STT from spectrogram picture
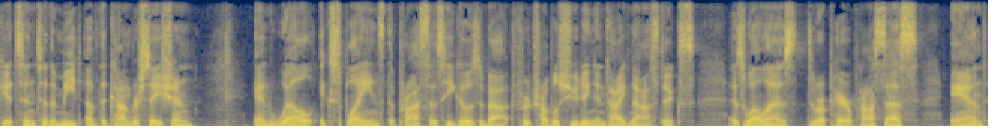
gets into the meat of the conversation and well explains the process he goes about for troubleshooting and diagnostics, as well as the repair process and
